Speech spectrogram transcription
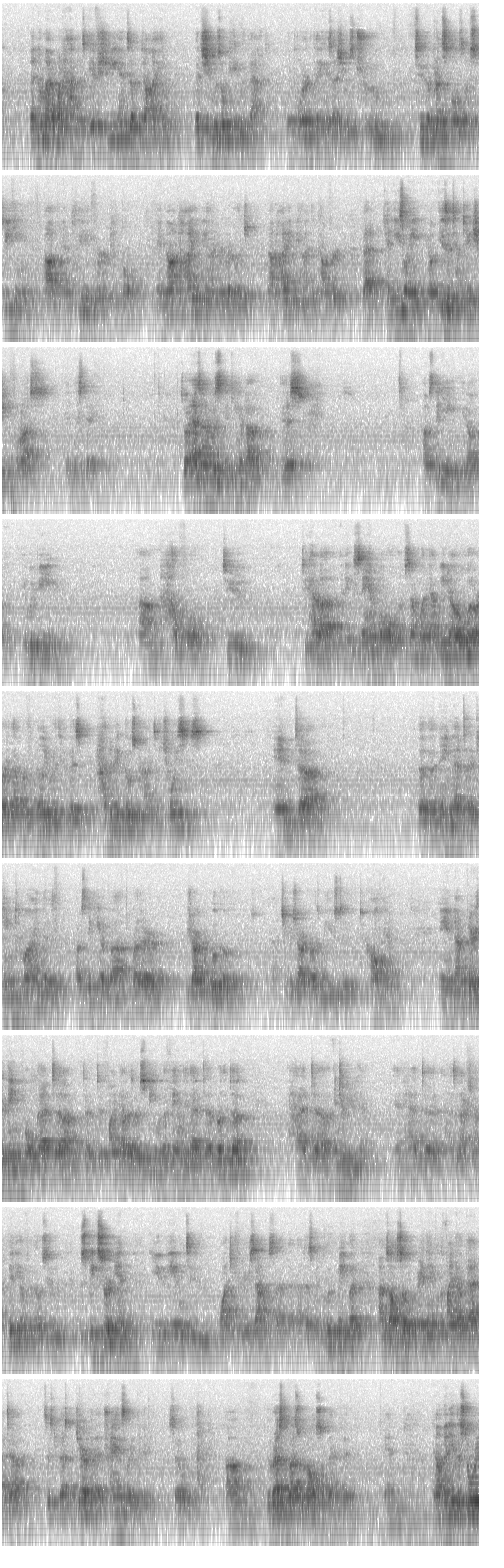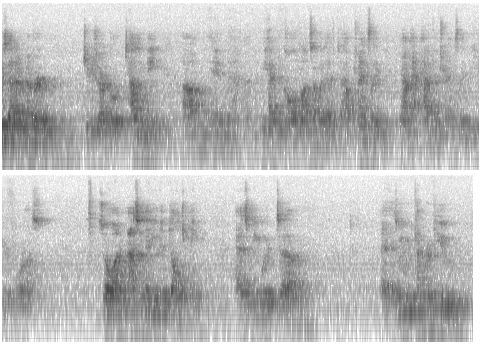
That no matter what happens, if she ends up dying, that she was okay with that. The important thing is that she was true to the principles of speaking up and pleading for her people and not hiding behind her privilege, not hiding behind the comfort that can easily, you know, is a temptation for us in this day. So as I was thinking about this, I was thinking, you know, it would be um, helpful to to have a, an example of someone that we know or that we're familiar with who has had to make those kinds of choices. And uh, the, the name that uh, came to mind, that I was thinking of uh, Brother Jarko Bukov, uh, Chico Jarko as we used to, to call him. And I'm very thankful that uh, to, to, find out as I was speaking with a family that uh, Brother Doug had uh, interviewed him and had uh, has it actually on video for those who, who speak Serbian. You'd be able to watch it for yourselves. That, that, that, doesn't include me, but I was also very thankful to find out that uh, Sister Vesna Jerepet had translated it. So um, the rest of us would also benefit. And now many of the stories that I remember Chico Jarko telling me um, and me having to call upon someone to, to help translate now have been translated here for us. So I'm asking that you would indulge me as we would um, as we would kind of review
